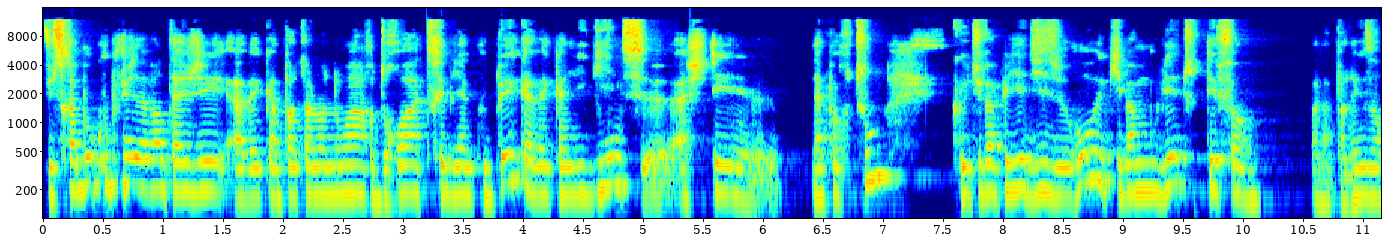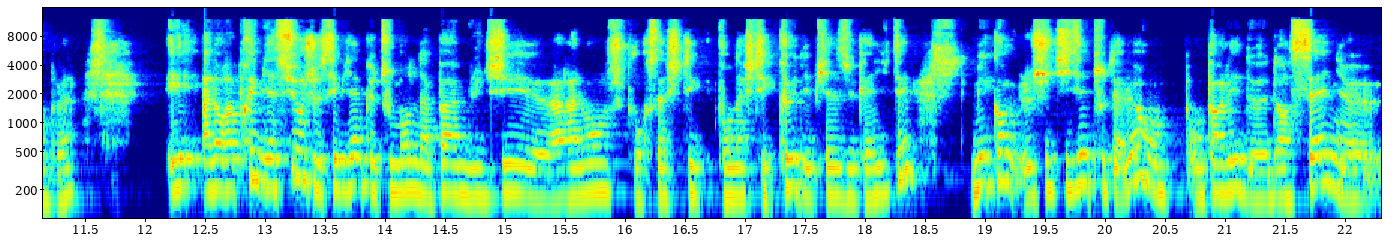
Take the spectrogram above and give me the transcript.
Tu seras beaucoup plus avantagé avec un pantalon noir droit très bien coupé qu'avec un leggings euh, acheté euh, n'importe où que tu vas payer 10 euros et qui va mouler toutes tes formes. Voilà, par exemple. Hein. Et alors après, bien sûr, je sais bien que tout le monde n'a pas un budget euh, à rallonge pour s'acheter, pour n'acheter que des pièces de qualité. Mais comme je disais tout à l'heure, on, parlait d'enseignes. Euh,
